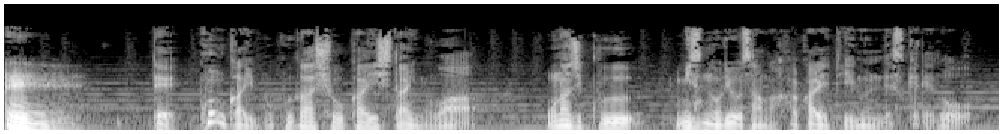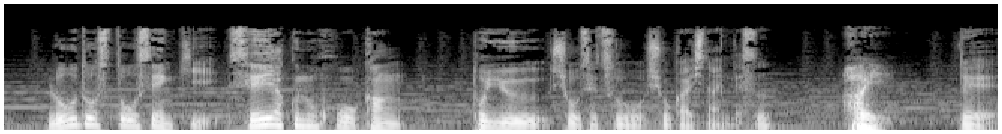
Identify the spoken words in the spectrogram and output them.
えで、今回僕が紹介したいのは、同じく水野亮さんが書かれているんですけれど、ロードス当選記制約の奉還という小説を紹介したいんです。えはい。で、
